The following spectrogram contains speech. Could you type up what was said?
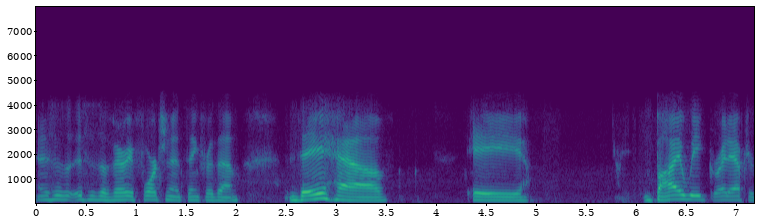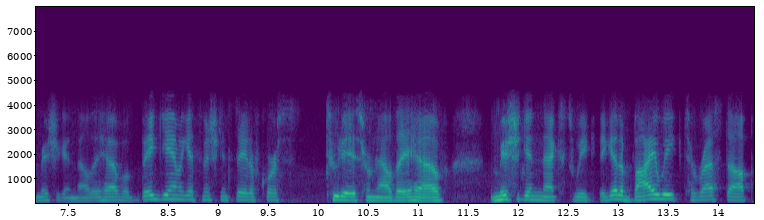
and this is this is a very fortunate thing for them. They have a bye week right after Michigan. Now they have a big game against Michigan State, of course, two days from now. They have Michigan next week. They get a bye week to rest up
